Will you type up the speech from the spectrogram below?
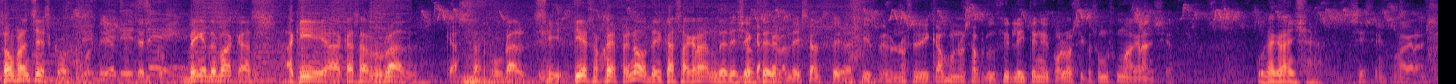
son Francesco. Francesco. De vacas aquí a Casa Rural. Casa Rural. Sí, ti o jefe, no? De Casa Grande de Xanceda. De Casa Grande de Xanceda, sí, pero nos dedicámonos a producir leite en ecolóxico, somos unha granxa. Unha granxa? Sí, sí, unha granxa.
